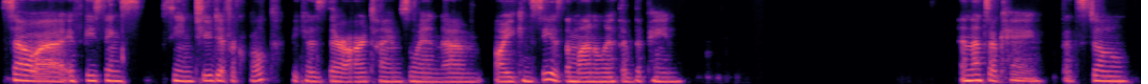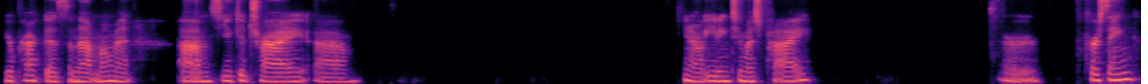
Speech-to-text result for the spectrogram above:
So uh, if these things seem too difficult, because there are times when um, all you can see is the monolith of the pain. And that's okay. That's still your practice in that moment. Um, so you could try, um, you know, eating too much pie or cursing.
